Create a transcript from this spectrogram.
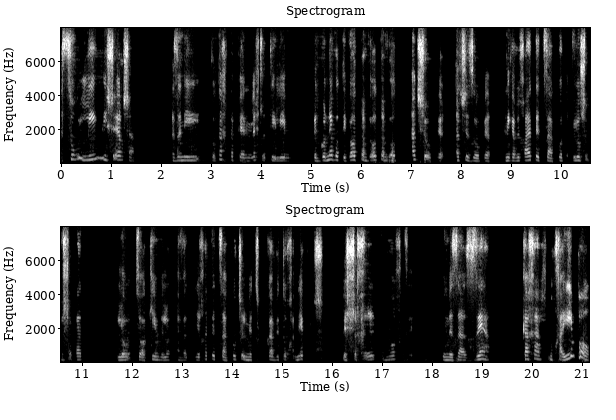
אסור לי להישאר שם. אז אני פותחת את הפה, אני הולכת לתהילים, וגונב אותי ועוד פעם ועוד פעם ועוד פעם, עד שעובר, עד שזה עובר. אני גם יכולה לתת צעקות, אפילו שבשבת לא צועקים ולא, אבל אני יכולה לתת צעקות של מצוקה בתוך הנפש, לשחרר את המוח הזה. הוא מזעזע. ככה אנחנו חיים פה,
